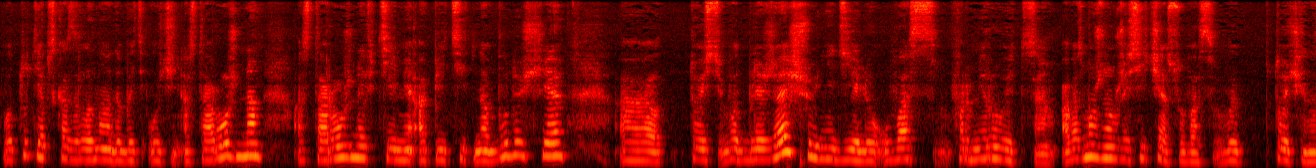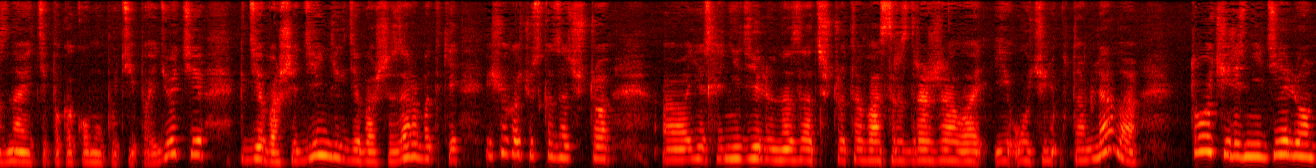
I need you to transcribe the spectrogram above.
Вот тут я бы сказала, надо быть очень осторожным, осторожной в теме аппетит на будущее, а, то есть вот ближайшую неделю у вас формируется, а возможно уже сейчас у вас вы точно знаете, по какому пути пойдете, где ваши деньги, где ваши заработки. Еще хочу сказать, что э, если неделю назад что-то вас раздражало и очень утомляло, то через неделю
